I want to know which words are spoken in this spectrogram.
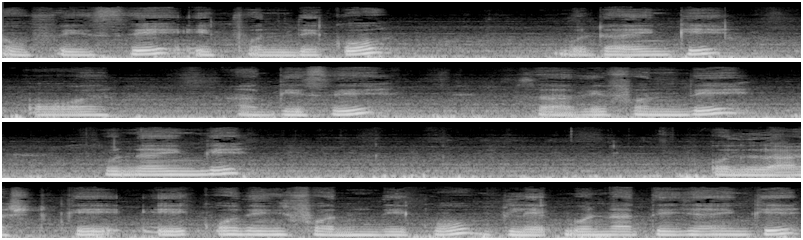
और फिर से एक फंदे को बढ़ाएँगे और आगे से सारे फंदे बनाएँगे। और लास्ट के एक ऑरेंज फंदे को ब्लैक बनाते जाएँगे।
